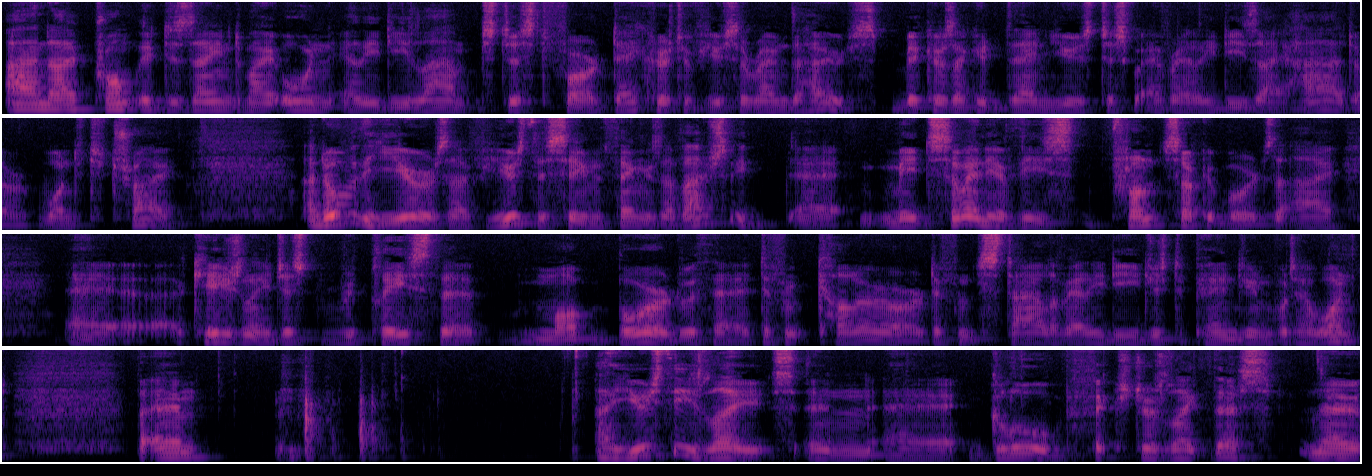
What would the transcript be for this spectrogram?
And I promptly designed my own LED lamps just for decorative use around the house because I could then use just whatever LEDs I had or wanted to try. And over the years I've used the same things. I've actually uh, made so many of these front circuit boards that I uh, occasionally just replace the board with a different colour or a different style of LED just depending on what I want. But um, I use these lights in uh, globe fixtures like this. Now,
